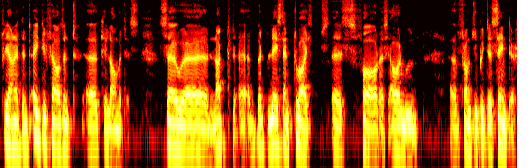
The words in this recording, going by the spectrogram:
380,000 uh, kilometers. So uh, not, uh, but less than twice as far as our moon uh, from Jupiter's center.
